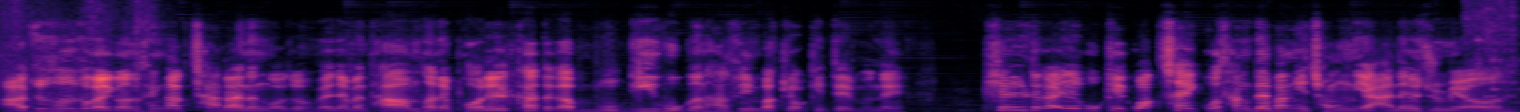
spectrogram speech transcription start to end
아주 선수가 이건 생각 잘하는 거죠. 왜냐면 다음 턴에 버릴 카드가 무기 혹은 하수인밖에 없기 때문에 필드가 7개 꽉 차 있고 상대방이 정리 안 해주면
